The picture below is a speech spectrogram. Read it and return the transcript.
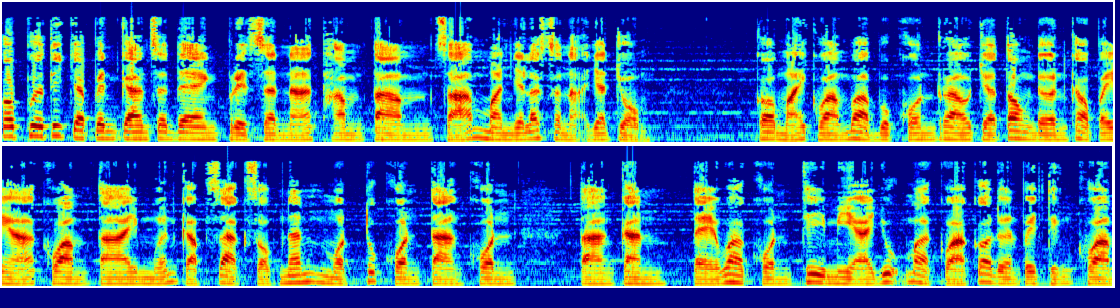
ก็เพื่อที่จะเป็นการแสดงปริศนาธรรมตามสามัญลักษณะยาจม ก็หมายความว่าบุคคลเราจะต้องเดินเข้าไปหาความตายเหมือนกับซากศพนั้นหมดทุกคนต่างคนต่างกัน แต่ว่าคนที่มีอายุมากกว่าก็เดินไปถึงความ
